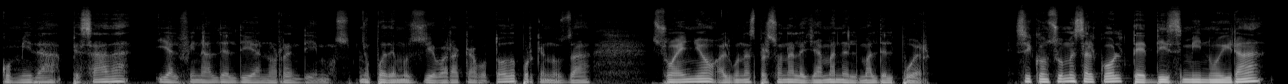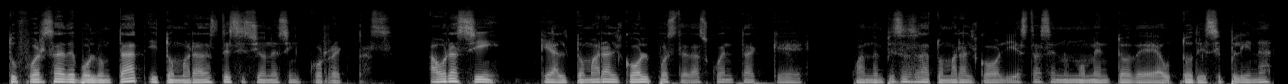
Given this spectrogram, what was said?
comida pesada y al final del día no rendimos. No podemos llevar a cabo todo porque nos da sueño. Algunas personas le llaman el mal del puerco. Si consumes alcohol te disminuirá tu fuerza de voluntad y tomarás decisiones incorrectas. Ahora sí, que al tomar alcohol pues te das cuenta que cuando empiezas a tomar alcohol y estás en un momento de autodisciplina,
